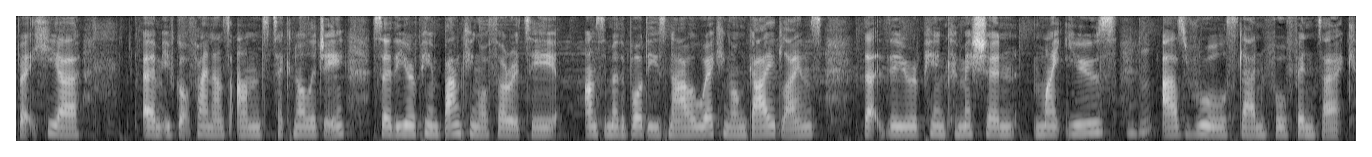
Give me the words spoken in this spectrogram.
but here um, you've got finance and technology. So the European Banking Authority and some other bodies now are working on guidelines that the European Commission might use as rules then for fintech.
